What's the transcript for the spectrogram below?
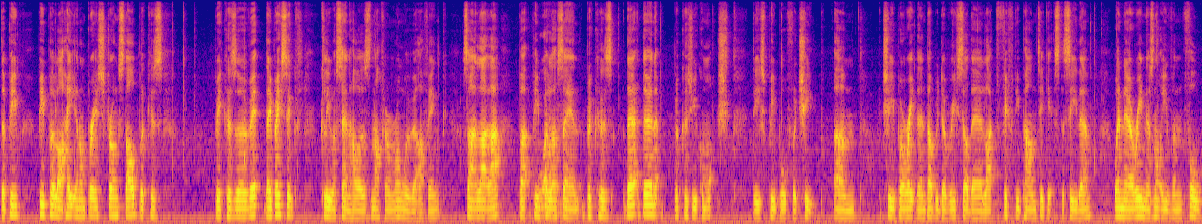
the peop people are hating on British Strong Style because because of it. They basically were saying how there's nothing wrong with it. I think something like that. But people What are saying because they're doing it because you can watch these people for cheap, um, cheaper rate than WWE. So they're like fifty pound tickets to see them when their arena's not even full.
